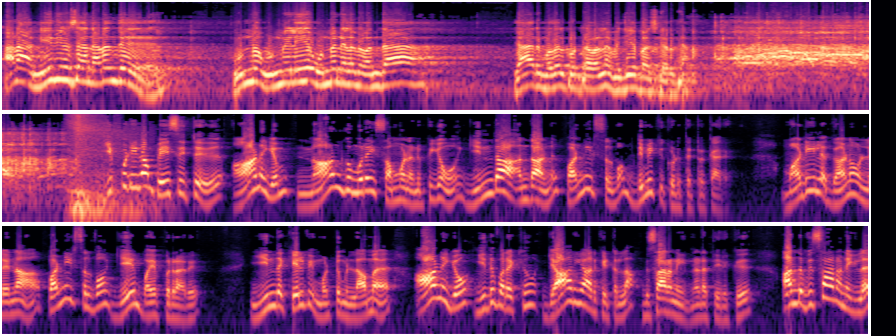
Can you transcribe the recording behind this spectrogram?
ஆனா நீதி விசாரணை நடந்து. உண்மை உண்மையிலேயே உண்மை நிலைமை வந்தா யார் முதல் குற்றவாளி விஜயபாஸ்கர் தான். இப்படிலாம் பேசிட்டு ஆணையம் நான்கு முறை சம்மன் அனுப்பியும் இந்தா அந்தான்னு பன்னீர்செல்வம் டிமிக்கி கொடுத்துட்டு இருக்காரு. மடியில கனம் இல்லைன்னா பன்னீர்செல்வம் ஏன் பயப்படுறாரு? இந்த கேள்வி மட்டும் இல்லாம ஆணையம் இதுவரைக்கும் யார் யார்கிட்டலாம் விசாரணை நடத்தியிருக்கு? அந்த விசாரணையில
